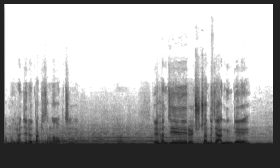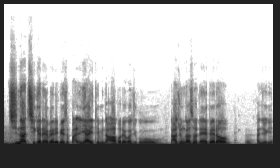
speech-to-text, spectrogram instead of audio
한번 현질은 딱히 상관없지. 어. 현질을 추천드리지 않는 게 지나치게 레벨에 비해서 빨리 아이템이 나와버려가지고 나중 가서 레벨업 아니 저기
